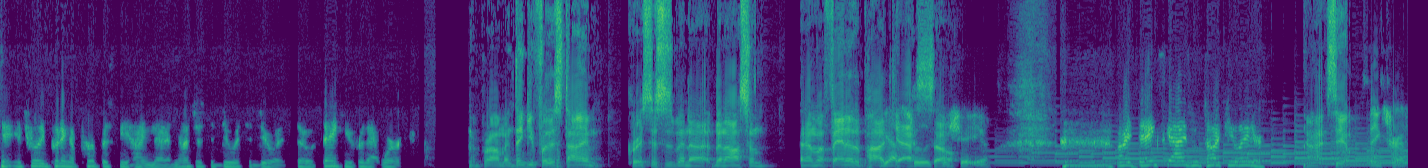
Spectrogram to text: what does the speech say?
it, it's really putting a purpose behind that, not just to do it to do it. So thank you for that work. No problem. And thank you for this time, Chris. This has been, uh, been awesome. And I'm a fan of the podcast. Yeah, really so. appreciate you. All right, thanks, guys. We'll talk to you later. All right, see you. Thanks, Chris.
